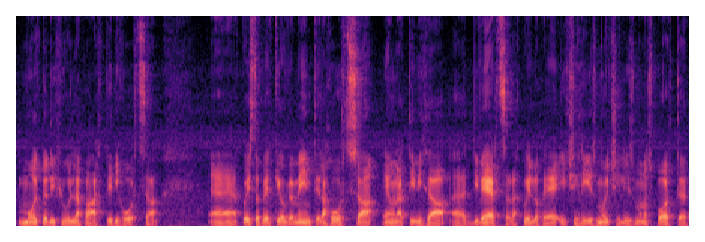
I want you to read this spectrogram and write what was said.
molto di più la parte di corsa. Eh, questo perché ovviamente la corsa è un'attività eh, diversa da quello che è il ciclismo. Il ciclismo è uno sport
